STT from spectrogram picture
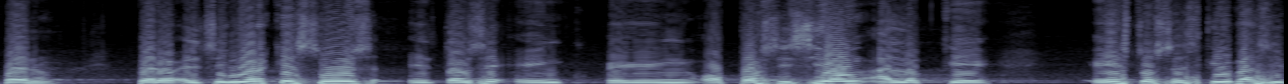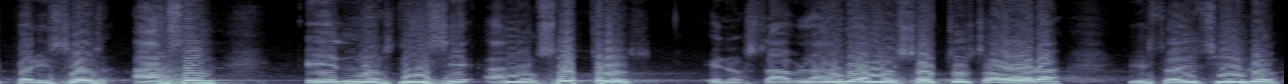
Bueno, pero el Señor Jesús, entonces, en, en, oposición a lo que estos escribas y fariseos hacen, él nos dice a nosotros, Él nos está hablando a nosotros ahora, y está diciendo,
